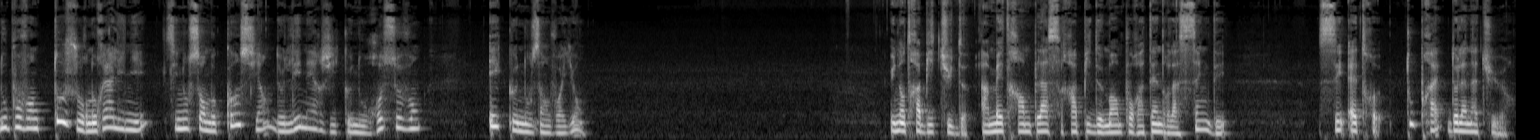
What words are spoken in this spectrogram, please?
Nous pouvons toujours nous réaligner si nous sommes conscients de l'énergie que nous recevons et que nous envoyons. Une autre habitude à mettre en place rapidement pour atteindre la 5D, c'est être tout près de la nature.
